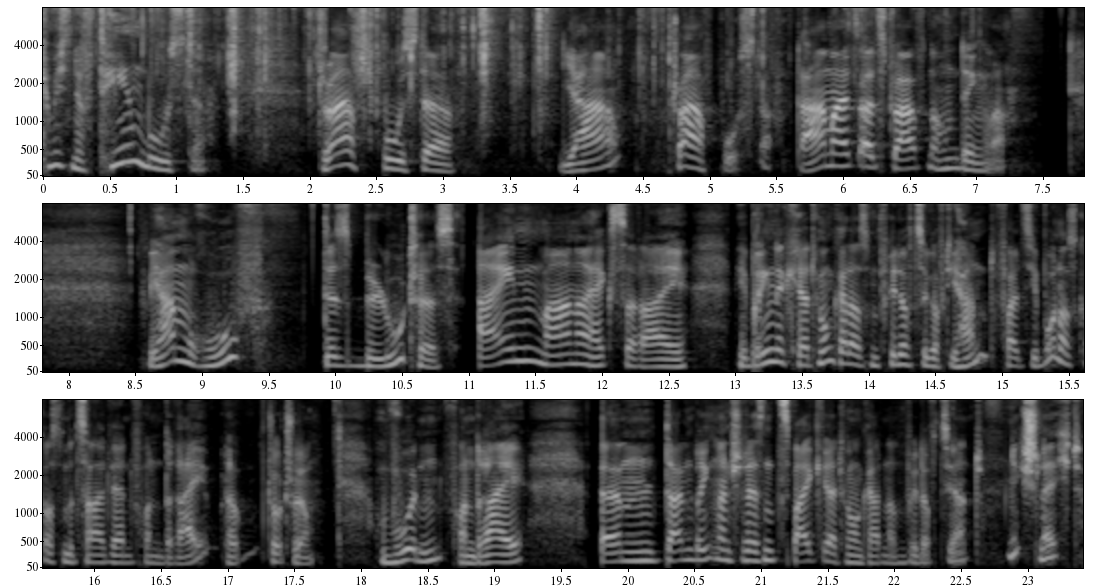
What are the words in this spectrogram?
komme ich denn auf Themenbooster? Draft Booster. Ja, Draft Booster. Damals als Draft noch ein Ding war. Wir haben Ruf des Blutes. Ein Mana Hexerei. Wir bringen eine Kreaturenkarte aus dem Friedhof zurück auf die Hand, falls die Bonuskosten bezahlt werden von drei, oder, Entschuldigung, wurden von drei. Ähm, dann bringt man stattdessen zwei Kreaturenkarten aus dem Friedhof zur Hand. Nicht schlecht.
